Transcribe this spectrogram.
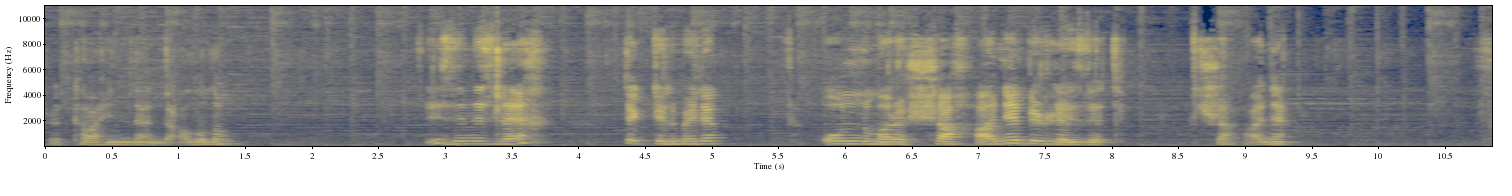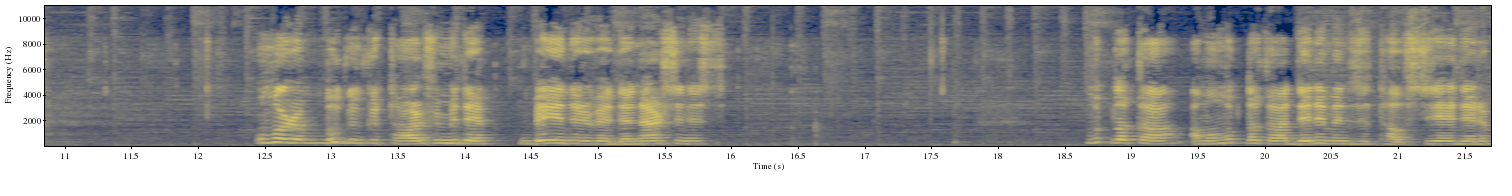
Şöyle tahinden de alalım. İzninizle tek kelimeyle 10 numara şahane bir lezzet. Şahane. Umarım bugünkü tarifimi de beğenir ve denersiniz. Mutlaka ama mutlaka denemenizi tavsiye ederim.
